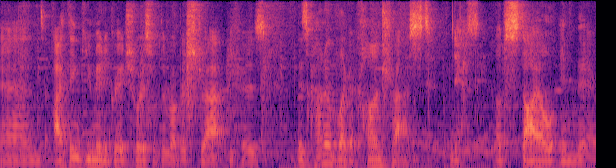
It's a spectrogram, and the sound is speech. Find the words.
And I think you made a great choice with the rubber strap because it's kind of like a contrast Yes. of style in there,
